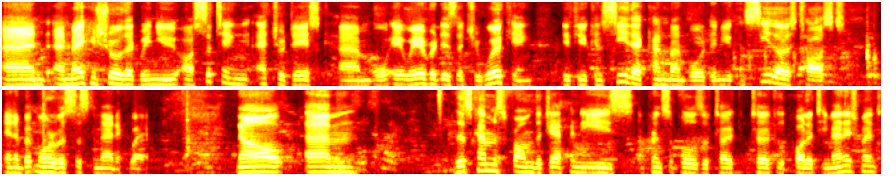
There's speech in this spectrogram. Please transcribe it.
and and making sure that when you are sitting at your desk um, or wherever it is that you're working, if you can see that Kanban board, then you can see those tasks in a bit more of a systematic way. Now, um, this comes from the Japanese principles of to total quality management.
